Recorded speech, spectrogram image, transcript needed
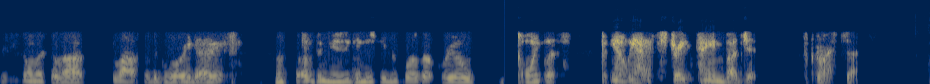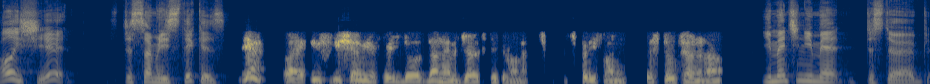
This is almost the last last of the glory days of the music industry before it got real pointless. But you know, we had a street team budget, for Christ's sake. Holy shit. Just so many stickers. Yeah, like if you show me a fridge door that doesn't have a joke sticker on it, it's pretty funny. They're still turning up. You mentioned you met Disturbed,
